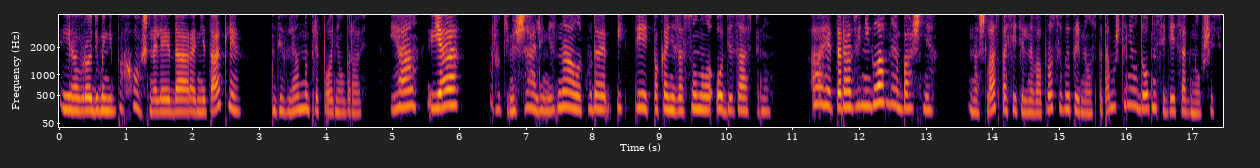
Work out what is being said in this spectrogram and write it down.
«Я вроде бы не похож на Лейдара, не так ли?» Удивленно приподнял бровь. «Я... я...» Руки мешали, не знала, куда их деть, пока не засунула обе за спину. «А это разве не главная башня?» Нашла спасительный вопрос и выпрямилась, потому что неудобно сидеть согнувшись.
